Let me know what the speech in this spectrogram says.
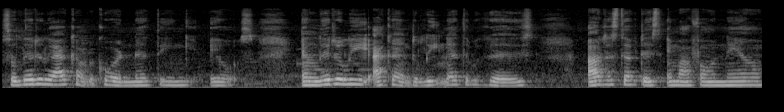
So literally I couldn't record nothing else. And literally I couldn't delete nothing because all the stuff that's in my phone now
